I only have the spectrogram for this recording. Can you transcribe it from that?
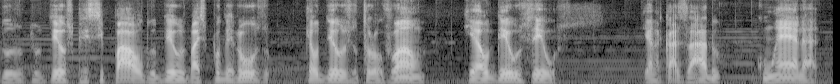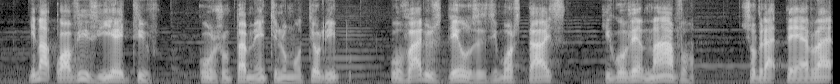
do, do, deus principal, do deus mais poderoso, que é o deus do trovão, que é o deus Zeus, que era casado com Hera, e na qual vivia entre, conjuntamente no Monte Olimpo com vários deuses imortais que governavam sobre a terra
